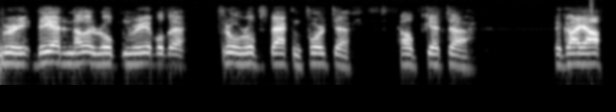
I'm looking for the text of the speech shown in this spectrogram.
and we they had another rope, and we were able to throw ropes back and forth to help get uh, the guy off.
